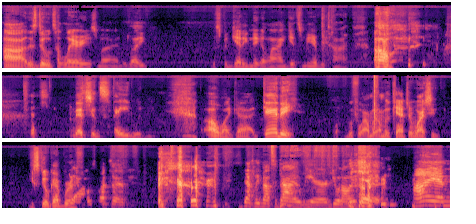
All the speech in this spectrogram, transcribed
Uh this dude's hilarious, man. Like the spaghetti nigga line gets me every time. Oh, that shit stayed with me. Oh my god, Candy. Before I'm, gonna- I'm gonna catch her. Why she? You still got Yeah, breath? I was about to definitely about to die over here doing all this shit. I am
